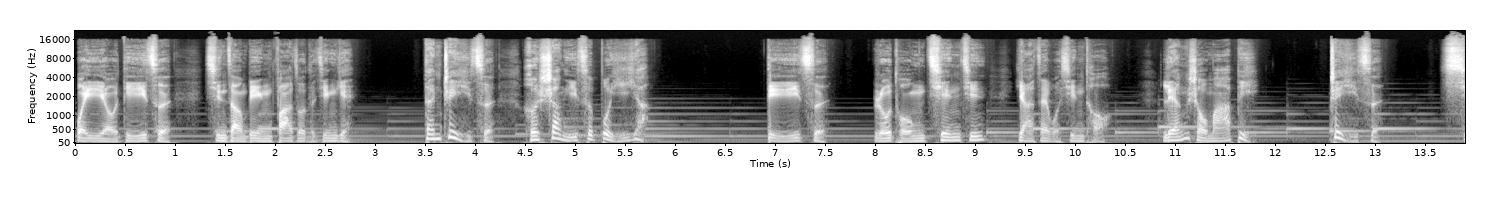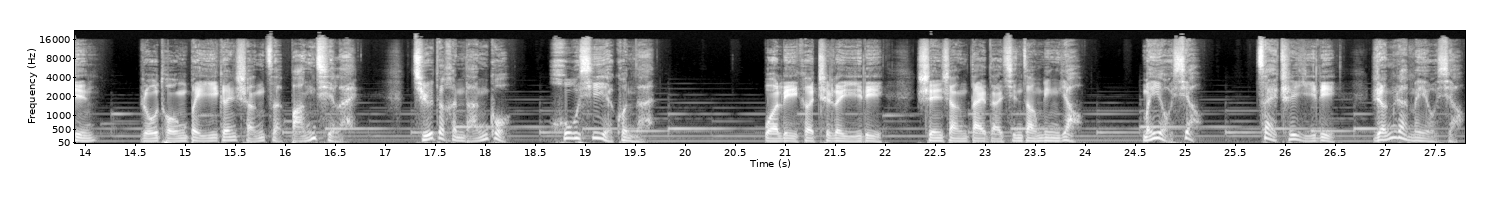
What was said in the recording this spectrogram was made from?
我已有第一次心脏病发作的经验，但这一次和上一次不一样。第一次，如同千斤压在我心头，两手麻痹；这一次，心如同被一根绳子绑起来，觉得很难过，呼吸也困难。我立刻吃了一粒。身上带的心脏病药没有效，再吃一粒仍然没有效。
